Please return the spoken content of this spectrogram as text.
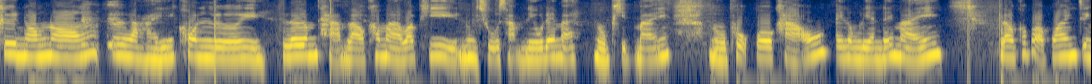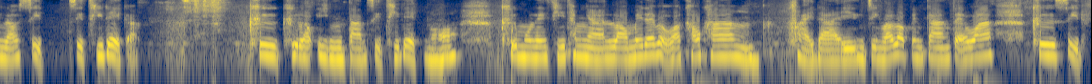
คือน้องๆหลายคนเลย เริ่มถามเราเข้ามาว่าพี่หนูชูสามนิ้วได้ไหมหนูผิดไหมหนูผูกโบขาวไปโรงเรียนได้ไหมเราก็บอกว่าจริงๆแล้วสิทธิสิทธิเด็กอะ คือคือเราอิงตามสิทธิเด็กเนาะคือมูลนิธิทำงานเราไม่ได้แบบว่าเข้าข้างฝ่ายใดจริง ๆ แล้วเราเป็นกลางแต่ว่าคือสิทธิ์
